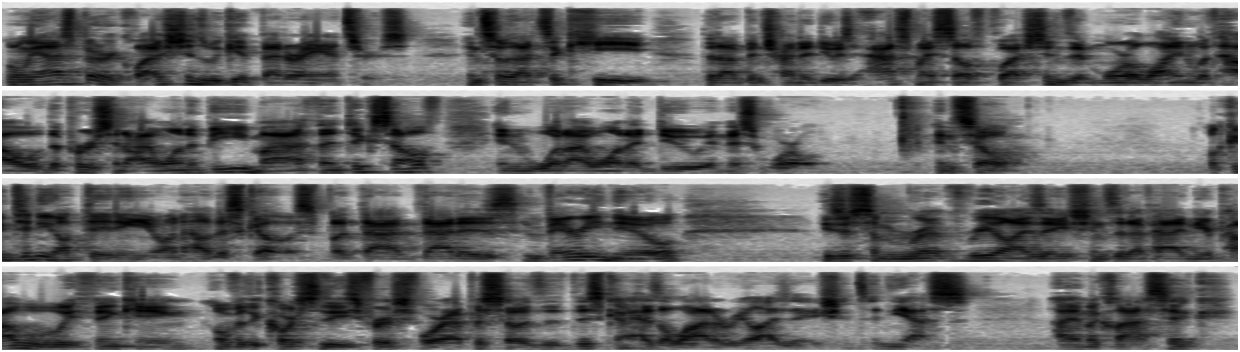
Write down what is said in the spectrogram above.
When we ask better questions, we get better answers. And so that's a key that I've been trying to do is ask myself questions that more align with how the person I want to be, my authentic self, and what I want to do in this world. And so I'll continue updating you on how this goes. But that that is very new. These are some re- realizations that I've had, and you're probably thinking over the course of these first four episodes that this guy has a lot of realizations. And yes, I am a classic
